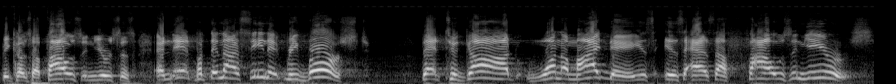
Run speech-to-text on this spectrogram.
because a thousand years is, and then, but then I've seen it reversed, that to God, one of my days is as a thousand years.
